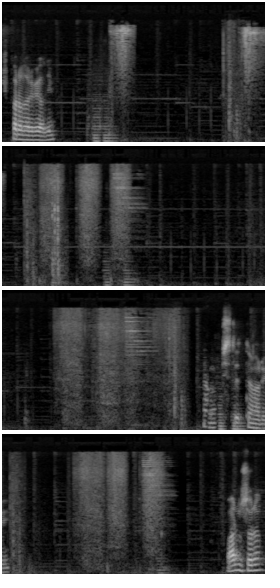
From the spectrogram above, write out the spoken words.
Şu paraları bir alayım. Hemen pislettim orayı. Var mı sorun?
